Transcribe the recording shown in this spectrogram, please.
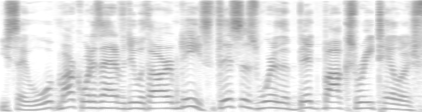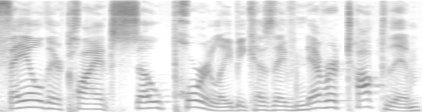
You say, well, Mark, what does that have to do with RMDs? This is where the big box retailers fail their clients so poorly because they've never talked to them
